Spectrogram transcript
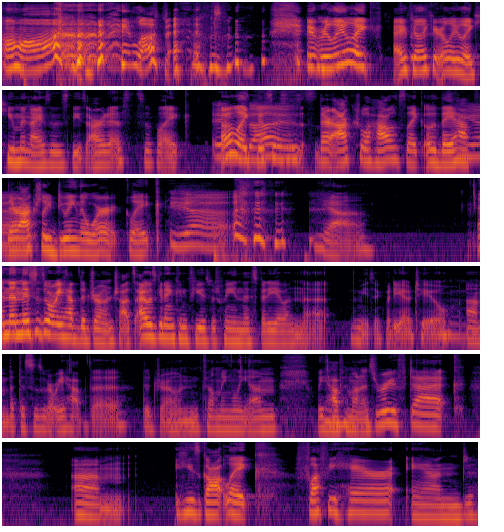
Aw. I love it. it really like I feel like it really like humanizes these artists of like It oh like this is their actual house like oh they have they're actually doing the work like Yeah. yeah. And then this is where we have the drone shots. I was getting confused between this video and the the music video too. Um, but this is where we have the the drone filming liam. We have him on his roof deck. Um he's got like fluffy hair and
